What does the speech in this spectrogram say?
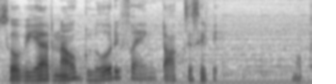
So we're now glorifying toxicity ఒక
